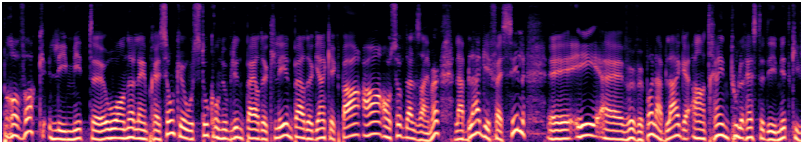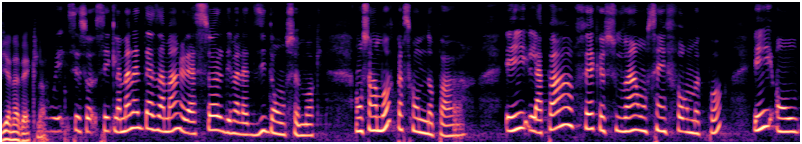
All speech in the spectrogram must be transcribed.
provoque les mythes où on a l'impression que aussitôt qu'on oublie une paire de clés, une paire de gants quelque part, ah, on souffre d'Alzheimer. La blague est facile et, veut, veut pas, la blague entraîne tout le reste des mythes qui viennent avec. Oui, c'est ça. C'est que la maladie d'Alzheimer est la seule des maladies dont on se moque. On s'en moque parce qu'on n'a pas et la peur fait que souvent on s'informe pas et on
